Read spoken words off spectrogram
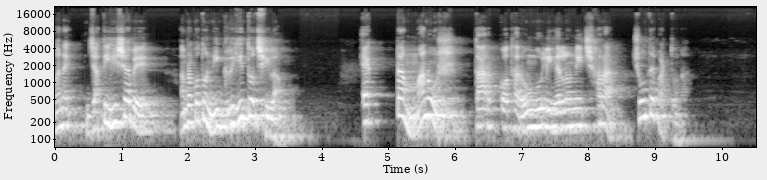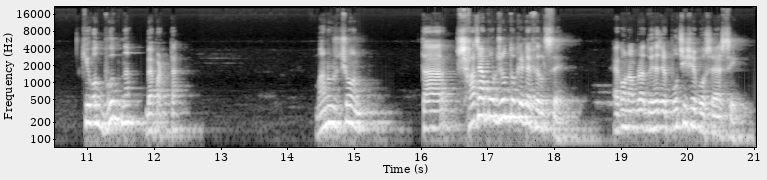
মানে জাতি হিসাবে আমরা কত নিগৃহীত ছিলাম। একটা মানুষ তার কথার অঙ্গুলি হেলনি ছাড়া চলতে পারতো না। কি অদ্ভুত না ব্যাপারটা? মানুষজন তার সাজা পর্যন্ত কেটে ফেলছে। এখন আমরা দুই হাজার পঁচিশে বসে আছি,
